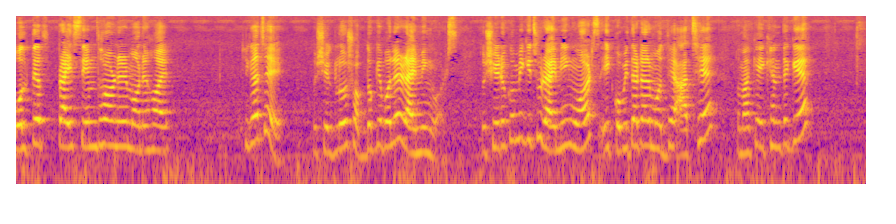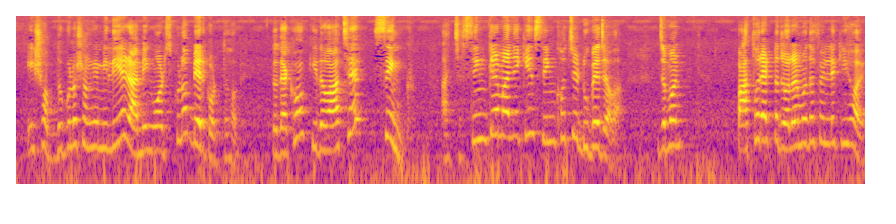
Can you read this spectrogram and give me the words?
বলতে প্রায় সেম ধরনের মনে হয়। ঠিক আছে? তো সেগুলো শব্দকে বলে রাইমিং ওয়ার্ডস তো সেরকমই কিছু রাইমিং ওয়ার্ডস এই কবিতাটার মধ্যে আছে। তোমাকে এখান থেকে এই শব্দগুলোর সঙ্গে মিলিয়ে রাইমিং ওয়ার্ডসগুলো বের করতে হবে। তো দেখো কি দেওয়া আছে? সিঙ্ক আচ্ছা সিঙ্কের মানে কি? সিঙ্ক হচ্ছে ডুবে যাওয়া। যেমন পাথর একটা জলের মধ্যে ফেললে কি হয়?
